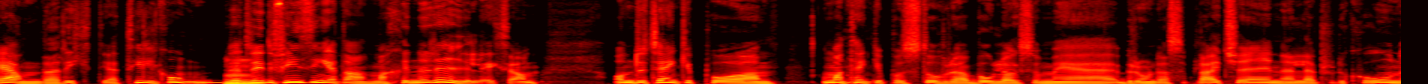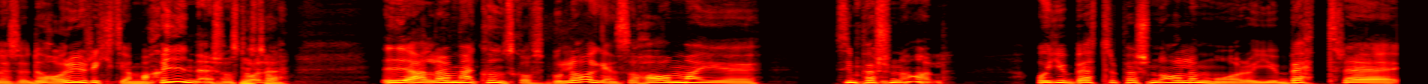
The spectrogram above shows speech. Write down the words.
enda riktiga tillgång. Det, Mm. det, det finns inget annat maskineri. Liksom. Om du tänker på om man tänker på stora bolag som är beroende av supply chain eller produktion, så, då har du ju riktiga maskiner som står där. I alla de här kunskapsbolagen så har man ju sin personal. Och ju bättre personalen mår och ju bättre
